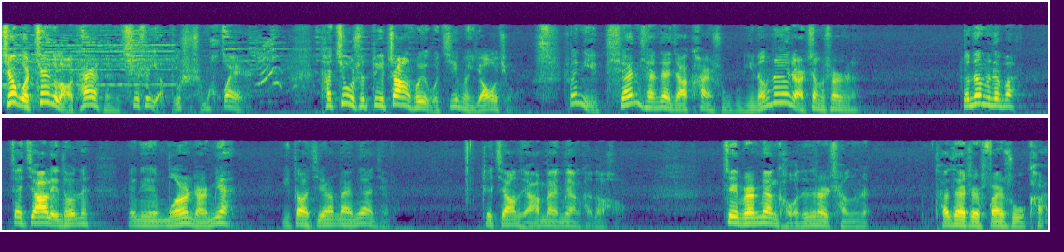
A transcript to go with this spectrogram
结果这个老太太呢，其实也不是什么坏人，她就是对丈夫有个基本要求，说你天天在家看书，你能不能有点正事儿呢？就那么的吧，在家里头呢，给你磨上点面，你到街上卖面去吧。这姜子牙卖面可倒好，这边面口子在这撑着，他在这翻书看，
